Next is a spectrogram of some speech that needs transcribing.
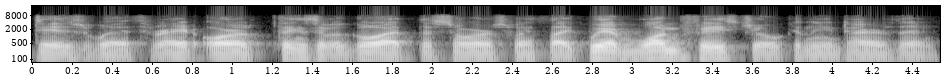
Diz with, right? Or things that would go at Thesaurus with. Like we had one face joke in the entire thing,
